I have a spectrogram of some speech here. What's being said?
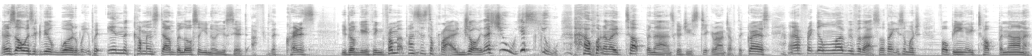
And as always, I give you a word what you put in the comments down below so you know you see it after the credits. You don't get anything from it, Sister Pride. Enjoy. That's you. Yes, you. One of my top bananas because you stick around after the credits, and I freaking love you for that. So thank you so much for being a top banana.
